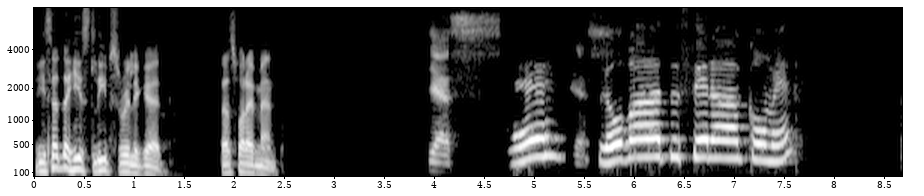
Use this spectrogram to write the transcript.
He said that he sleeps really good. That's what I meant. Yes. Eh, Yes. lo va a hacer a comer.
